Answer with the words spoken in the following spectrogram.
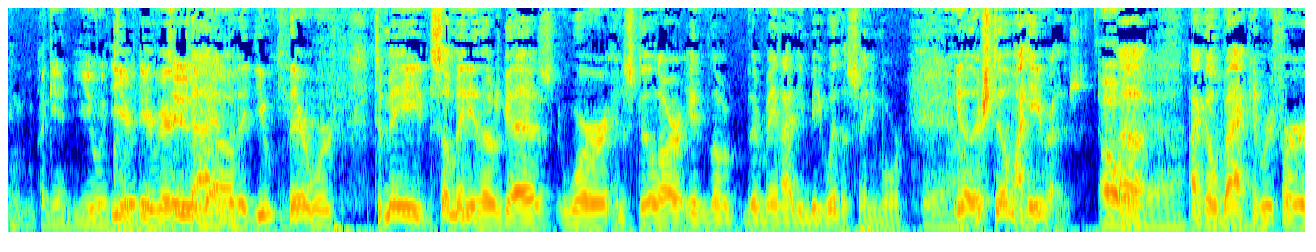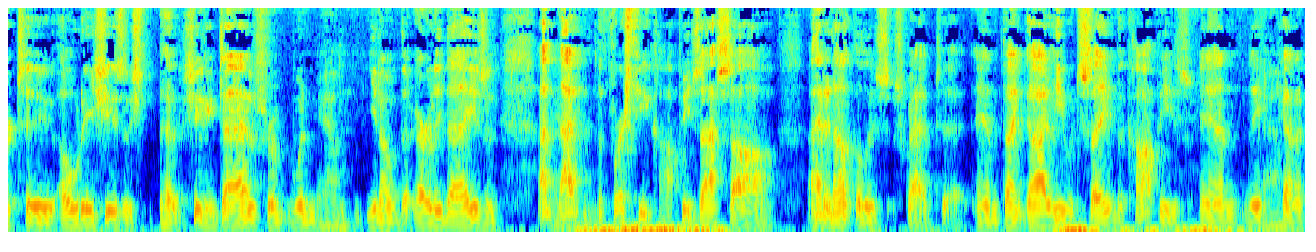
and again, you You're, included. you're very too, kind, uh, but you there were to me so many of those guys were and still are, even though they may not even be with us anymore. Yeah. You know, they're still my heroes. Oh, Uh, yeah. I go back and refer to old issues of sh- uh, shooting times from when Yeah. you know the early days, and I, I, the first few copies I saw. I had an uncle who subscribed to it, and thank God he would save the copies and they kind of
